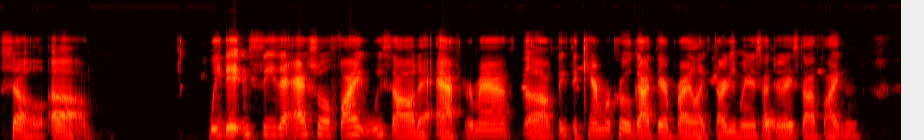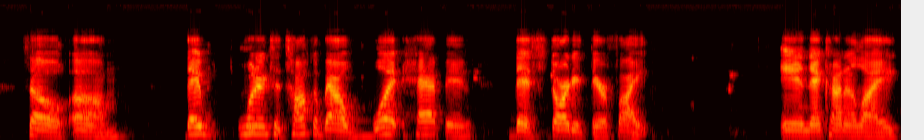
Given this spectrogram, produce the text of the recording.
So, um, we didn't see the actual fight. We saw the aftermath. Uh, I think the camera crew got there probably like 30 minutes after they stopped fighting. So um, they wanted to talk about what happened that started their fight. And that kind of like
